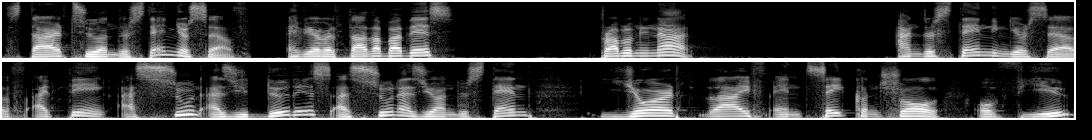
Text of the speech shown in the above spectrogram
start to understand yourself have you ever thought about this probably not understanding yourself, I think as soon as you do this, as soon as you understand your life and take control of you,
